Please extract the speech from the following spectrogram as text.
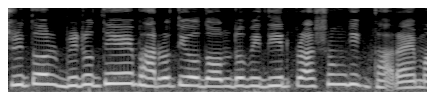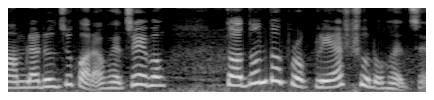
ধৃতর বিরুদ্ধে ভারতীয় দণ্ডবিধির প্রাসঙ্গিক ধারায় মামলা রুজু করা হয়েছে এবং তদন্ত প্রক্রিয়া শুরু হয়েছে।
